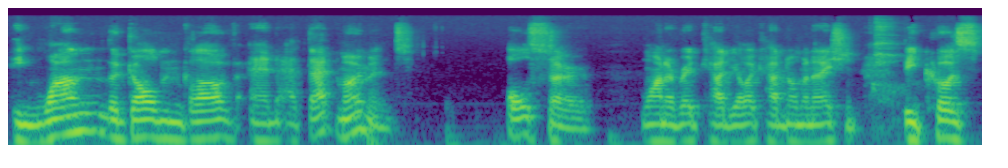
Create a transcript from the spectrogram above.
He won the Golden Glove, and at that moment, also won a red card, yellow card nomination because.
